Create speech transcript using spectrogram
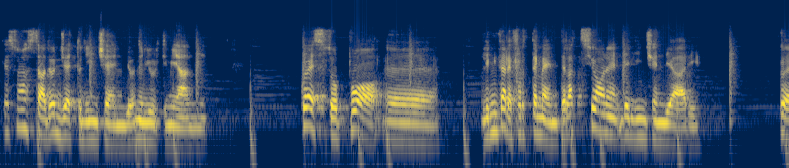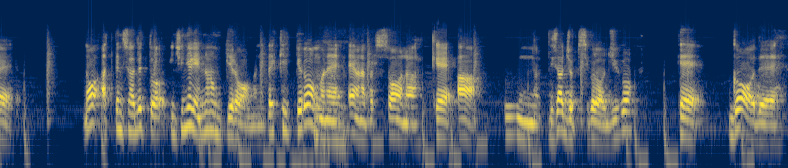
che sono state oggetto di incendio negli ultimi anni. Questo può eh, limitare fortemente l'azione degli incendiari, cioè no, attenzione, ho detto incendiari e non piromani, perché il piromane mm-hmm. è una persona che ha un disagio psicologico, che gode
